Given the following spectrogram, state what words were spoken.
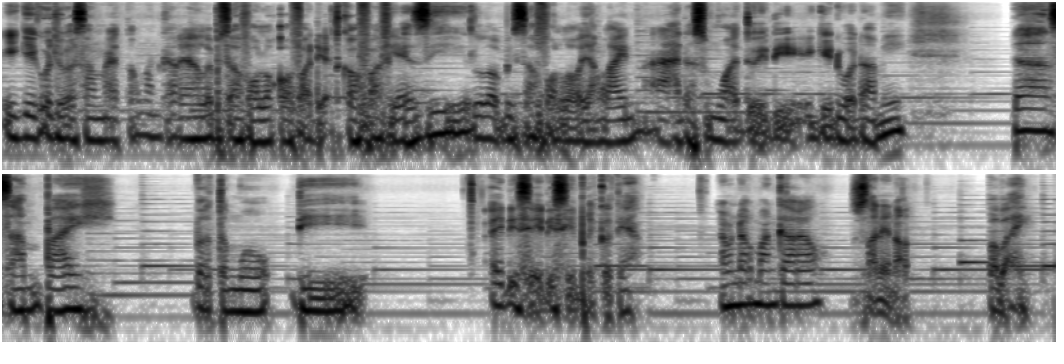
IG gue juga sama teman karya lo bisa follow Kova di Kova Viezi lo bisa follow yang lain. Nah, ada semua itu di IG 2 Dami. Dan sampai bertemu di edisi-edisi berikutnya. I'm Norman Karel signing out. Bye bye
